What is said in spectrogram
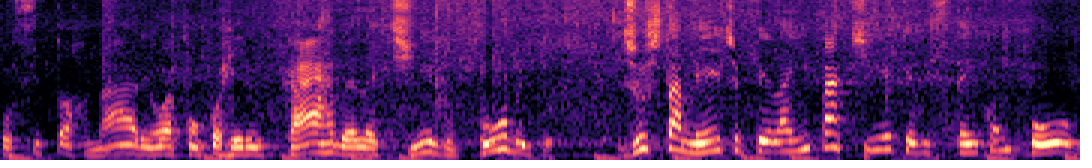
ou se tornarem ou a concorrerem um cargo eletivo público justamente pela empatia que eles têm com o povo,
